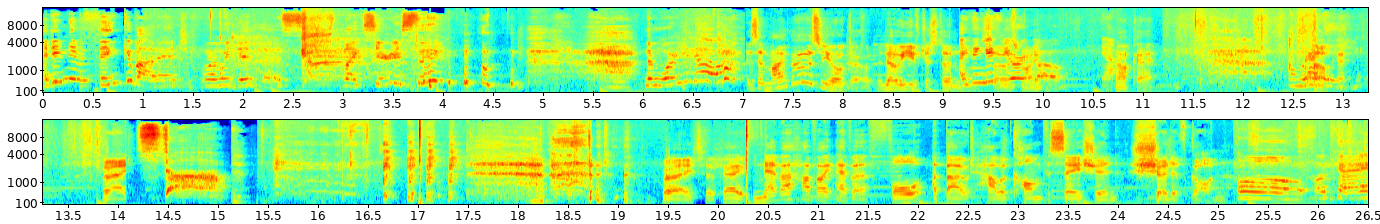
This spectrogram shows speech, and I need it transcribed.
I didn't even think about it when we did this. Like seriously. the more you know. Is it my go or is it your go? No, you've just done. I one, think so it's your mine. go. Yeah. Okay. I'm ready. Okay. Right. Stop! Right, okay. Never have I ever thought about how a conversation should have gone. Oh, okay.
